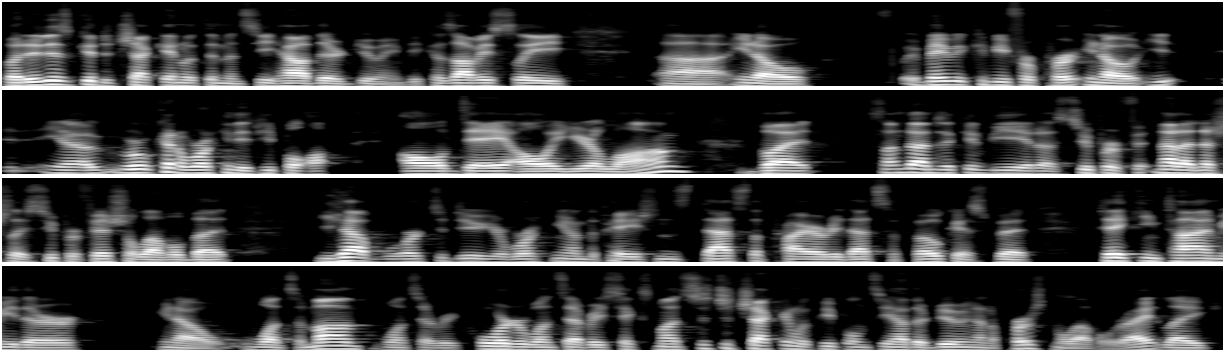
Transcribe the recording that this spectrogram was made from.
But it is good to check in with them and see how they're doing because obviously, uh, you know, maybe it can be for per, you know, you, you know, we're kind of working these people all, day, all year long. But sometimes it can be at a super, not necessarily superficial level, but you have work to do you're working on the patients that's the priority that's the focus but taking time either you know once a month once every quarter once every six months just to check in with people and see how they're doing on a personal level right like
